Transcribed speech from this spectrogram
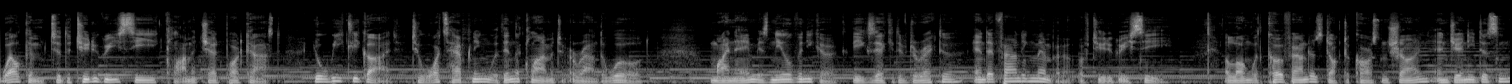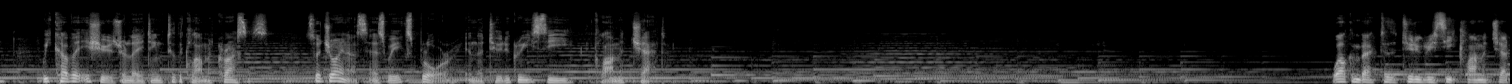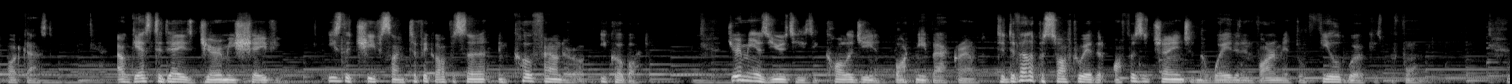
Welcome to the 2 Degrees C Climate Chat Podcast, your weekly guide to what's happening within the climate around the world. My name is Neil Vinnykerk, the Executive Director and a founding member of 2 Degrees C. Along with co founders Dr. Karsten Shein and Jenny Dissen, we cover issues relating to the climate crisis. So join us as we explore in the 2 Degrees C Climate Chat. Welcome back to the 2 Degree C Climate Chat podcast. Our guest today is Jeremy Schewe. He's the Chief Scientific Officer and co founder of EcoBot. Jeremy has used his ecology and botany background to develop a software that offers a change in the way that environmental fieldwork is performed.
